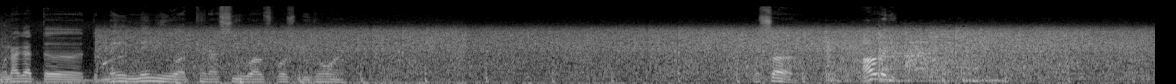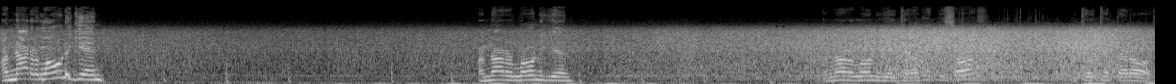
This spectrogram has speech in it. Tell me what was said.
When I got the, the main menu up, can I see where I'm supposed to be going? What's up? Already... I'm not alone again. I'm not alone again. I'm not alone again. Can I get this off? I can't get that off.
